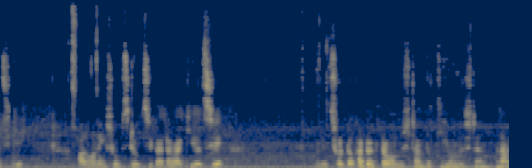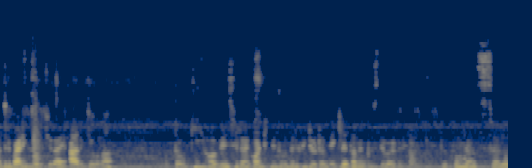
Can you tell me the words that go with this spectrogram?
আজকে। আর অনেক সবজি টবজি কাটা বাকি আছে। মানে ছোট্টখাটো একটা অনুষ্ঠান, তো কী অনুষ্ঠান? মানে আমাদের বাড়ির লোকেরাই, আর কেউ না। তো কী হবে সেটা কন্টিনিউ তোমাদের ভিডিওটা দেখলে তবে বুঝতে পারবে। তো তোমরা চলো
